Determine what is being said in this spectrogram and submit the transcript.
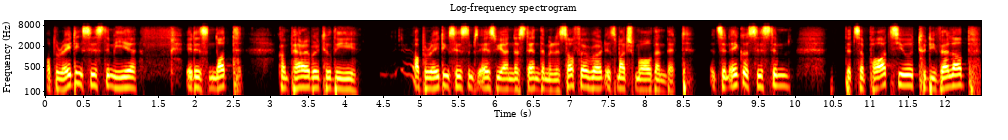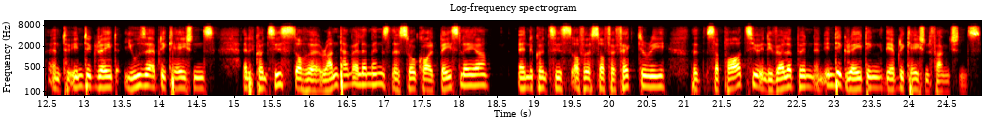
operating system here, it is not comparable to the operating systems as we understand them in the software world is much more than that. It's an ecosystem that supports you to develop and to integrate user applications, and it consists of the runtime elements, the so-called base layer, and it consists of a software factory that supports you in developing and integrating the application functions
